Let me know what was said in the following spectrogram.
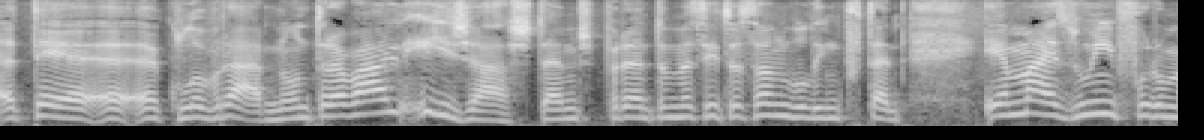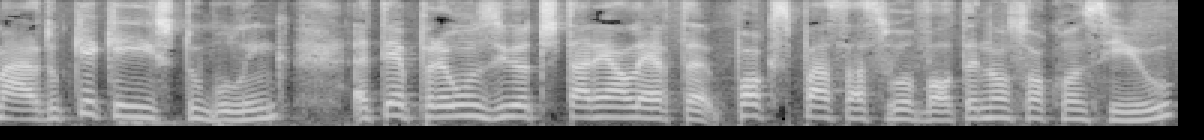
até a, a, colaborar num trabalho e já estamos perante uma situação de bullying. Portanto, é mais o informar do que é que é isto do bullying, até para uns e outros estarem alerta para o que se passa à sua volta, não só consigo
